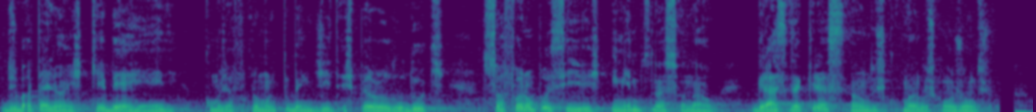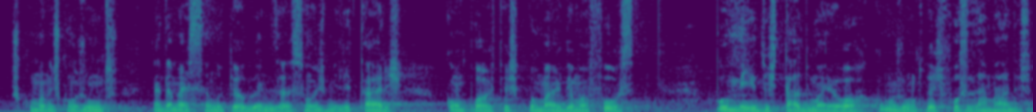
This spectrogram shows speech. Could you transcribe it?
dos batalhões QBRN como já foram muito bem ditas pelo Luduc, só foram possíveis em âmbito nacional graças à criação dos comandos conjuntos. Os comandos conjuntos nada mais são do que organizações militares compostas por mais de uma força, por meio do Estado-Maior Conjunto das Forças Armadas,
